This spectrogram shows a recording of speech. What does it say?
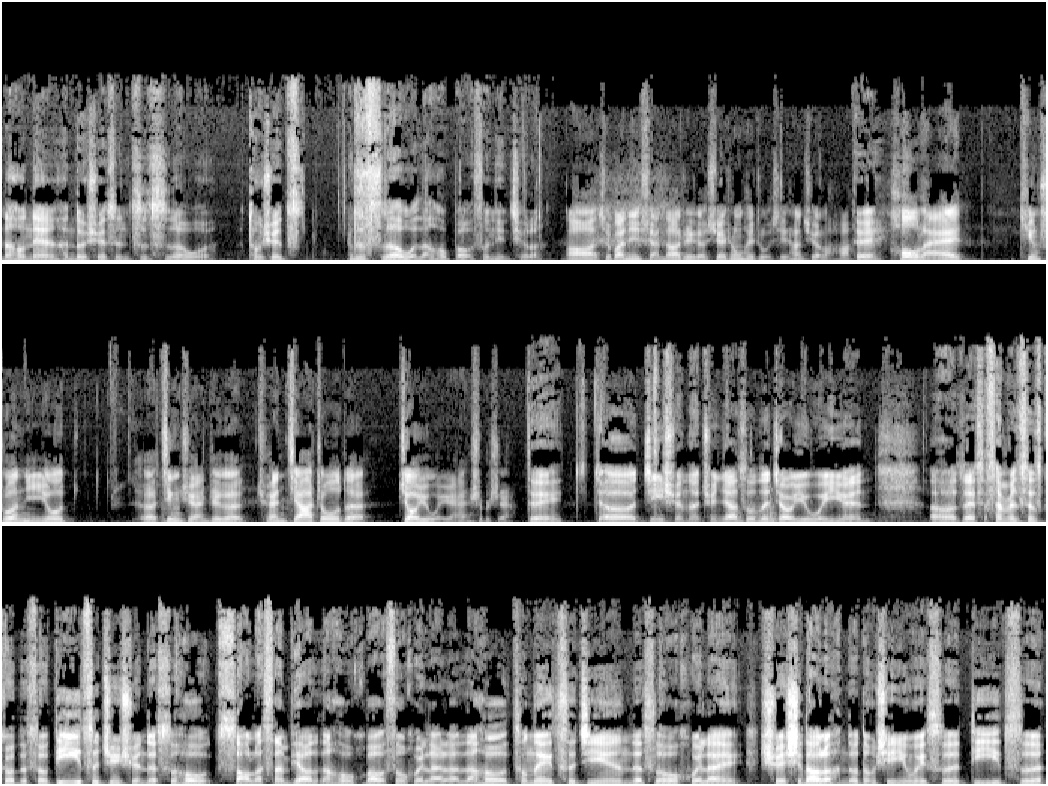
然后那样很多学生支持了我，同学支持了我，然后把我送进去了。哦，就把你选到这个学生会主席上去了哈。对。后来听说你又。呃，竞选这个全加州的教育委员是不是？对，呃，竞选了全加州的教育委员，呃，在 San Francisco 的时候，第一次竞选的时候少了三票，然后把我送回来了。然后从那一次经验的时候回来，学习到了很多东西，因为是第一次，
